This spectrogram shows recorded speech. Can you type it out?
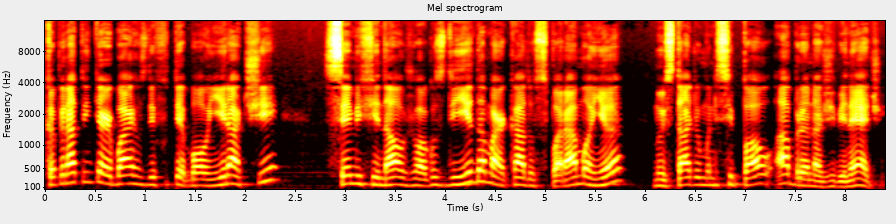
Campeonato Interbairros de Futebol em Irati, semifinal jogos de ida marcados para amanhã, no Estádio Municipal Abrana Gibinege.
